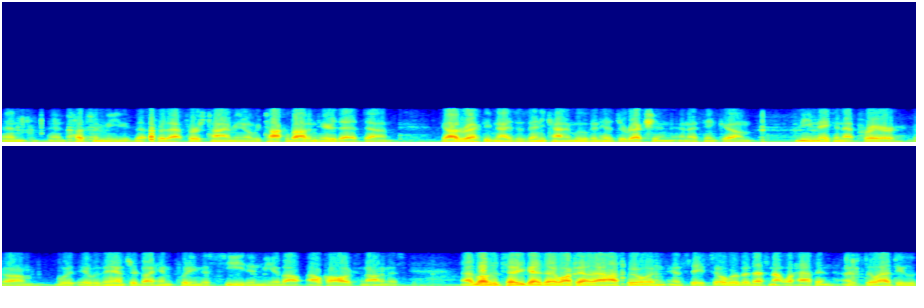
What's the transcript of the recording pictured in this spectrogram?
and and touching me that for that first time. You know, we talk about in here that um, God recognizes any kind of move in His direction, and I think um, me making that prayer, um, w- it was answered by Him putting this seed in me about Alcoholics Anonymous. I'd love to tell you guys I walked out of that hospital and, and stayed sober, but that's not what happened. I still had to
